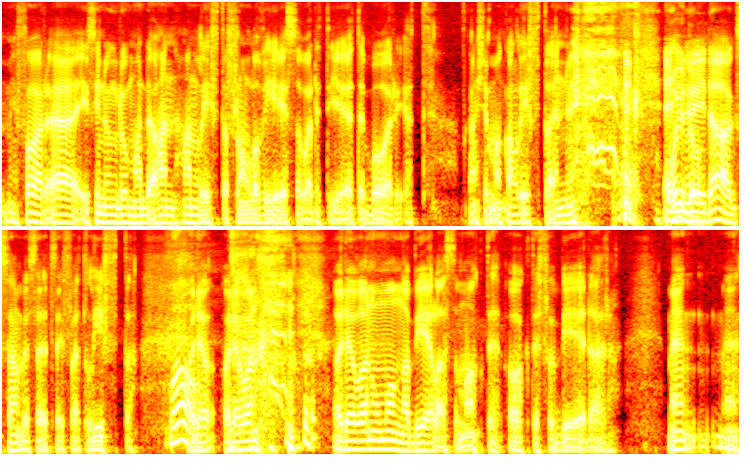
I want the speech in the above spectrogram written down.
Min far äh, i sin ungdom hade han, han lyfta från Lovisa var det till Göteborg. Att, kanske man kan lyfta ännu, ännu idag, så han beslöt sig för att lyfta. Wow. Och, det, och, det var, och det var nog många bilar som åkte, åkte förbi där. Men, men,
